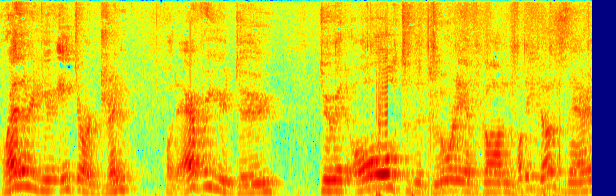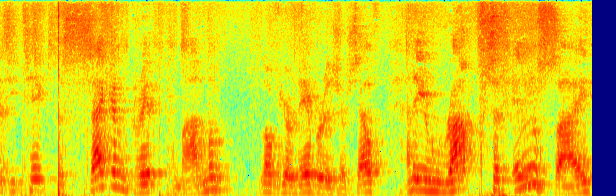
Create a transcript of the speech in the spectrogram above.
Whether you eat or drink, whatever you do, do it all to the glory of God. And what he does there is he takes the second great commandment, love your neighbour as yourself, and he wraps it inside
